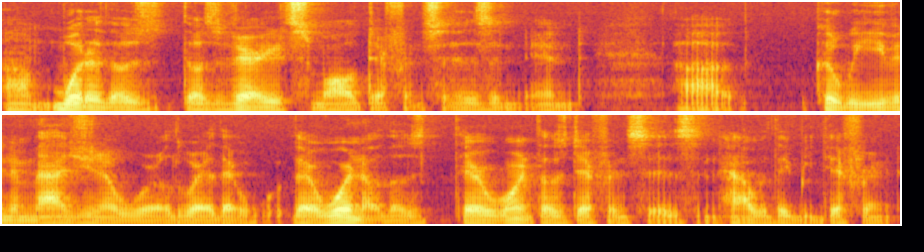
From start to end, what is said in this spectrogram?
um, what are those those very small differences, and and uh, could we even imagine a world where there there were no those there weren't those differences, and how would they be different?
